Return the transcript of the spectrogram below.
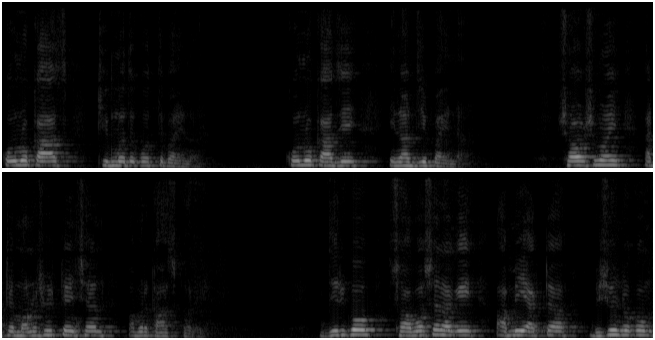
কোনো কাজ ঠিকমতো করতে পারে না। কোনো কাজে এনার্জি পায় না। সবসময় একটা মানসিক টেনশন আমার কাজ করে। দীর্ঘ ছ বছর আগে আমি একটা ভীষণ রকম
